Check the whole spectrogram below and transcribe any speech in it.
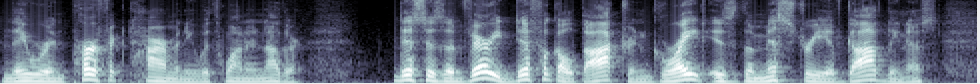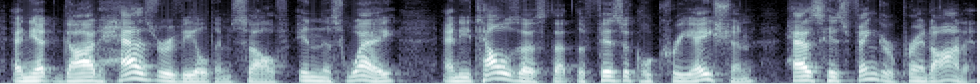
and they were in perfect harmony with one another. This is a very difficult doctrine. Great is the mystery of godliness, and yet God has revealed himself in this way, and he tells us that the physical creation has his fingerprint on it.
